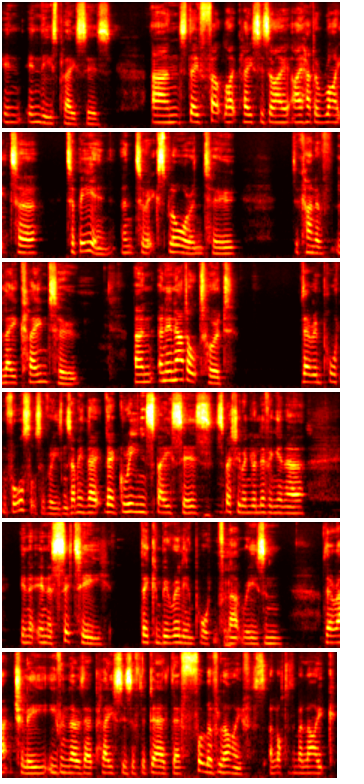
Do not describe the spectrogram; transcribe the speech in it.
in, in these places. And they've felt like places I, I had a right to, to be in and to explore and to, to kind of lay claim to. And, and in adulthood, they're important for all sorts of reasons. I mean, they're, they're green spaces, mm-hmm. especially when you're living in a, in a, in a city, they can be really important for that reason. They're actually, even though they're places of the dead, they're full of life. A lot of them are like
